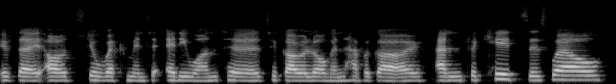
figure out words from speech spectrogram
if they, I would still recommend to anyone to to go along and have a go. And for kids as well,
